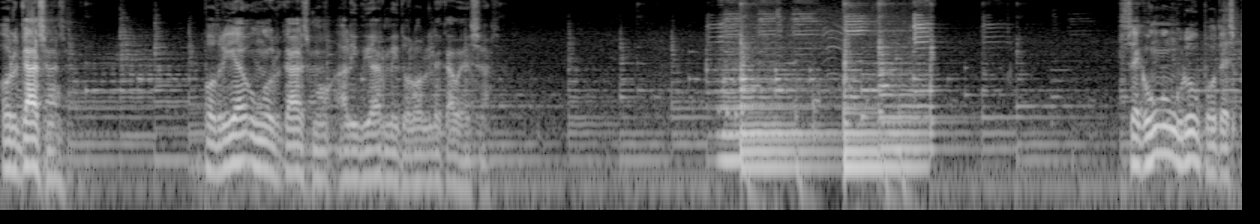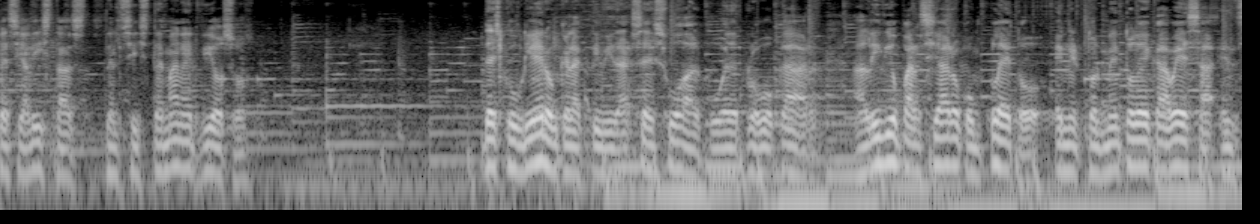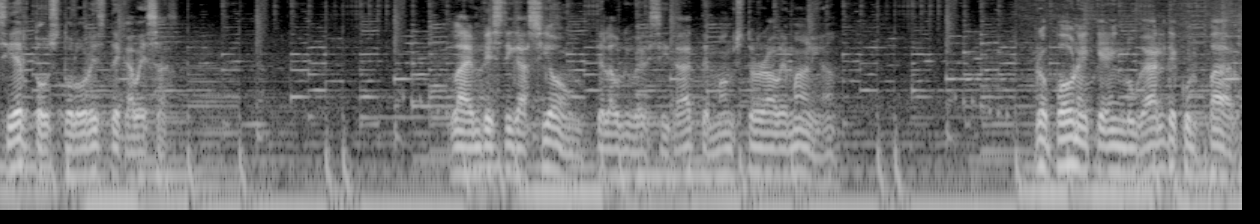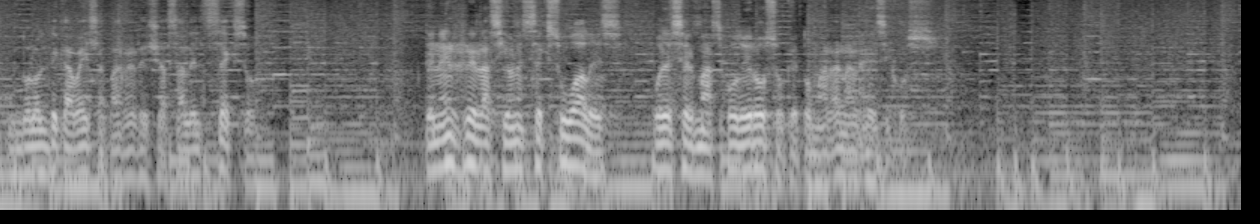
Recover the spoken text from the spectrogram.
Orgasmo. ¿Podría un orgasmo aliviar mi dolor de cabeza? Según un grupo de especialistas del sistema nervioso, descubrieron que la actividad sexual puede provocar alivio parcial o completo en el tormento de cabeza en ciertos dolores de cabeza. La investigación de la Universidad de Münster, Alemania, propone que en lugar de culpar un dolor de cabeza para rechazar el sexo, tener relaciones sexuales puede ser más poderoso que tomar analgésicos.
